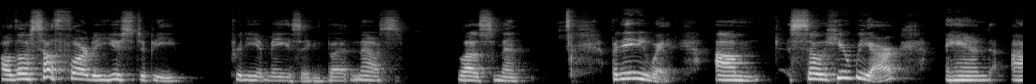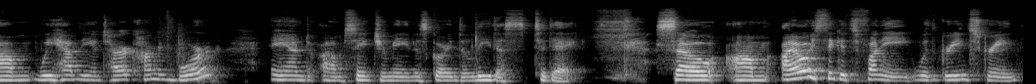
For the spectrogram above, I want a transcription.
Although South Florida used to be pretty amazing, but now it's a lot of cement. But anyway, um, so here we are, and um, we have the entire karmic board, and um, Saint Germain is going to lead us today. So um, I always think it's funny with green screen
